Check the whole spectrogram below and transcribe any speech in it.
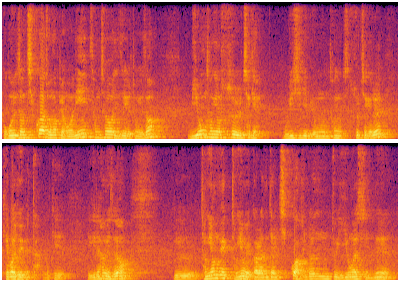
보건성 치과종합병원이 3차원 인쇄기를 통해서 미용 성형 수술 체계, 우리식의 미용 성형 수술 체계를 개발 도입했다. 이렇게 얘기를 하면서요. 그 정형외 정형외과라든지 아니면 치과 이런 쪽에 이용할 수 있는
